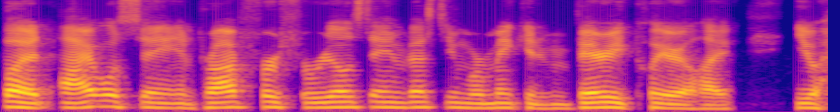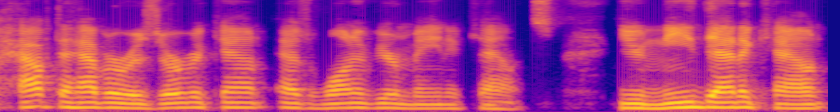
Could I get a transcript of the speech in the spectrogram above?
But i will say in profit first for real estate investing we're making very clear like you have to have a reserve account as one of your main accounts. You need that account.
